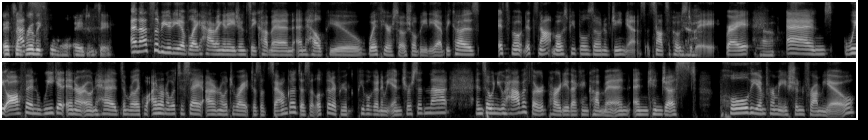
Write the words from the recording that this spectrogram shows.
it's that's, a really cool agency. And that's the beauty of like having an agency come in and help you with your social media because it's mo- it's not most people's zone of genius. It's not supposed yeah. to be, right? Yeah. And we often we get in our own heads and we're like, well, I don't know what to say. I don't know what to write. Does it sound good? Does it look good? Are people going to be interested in that? And so when you have a third party that can come in and can just pull the information from you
